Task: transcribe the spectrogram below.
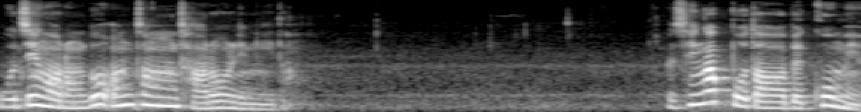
오징어랑도 엄청 잘 어울립니다. 생각보다 매콤해요.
